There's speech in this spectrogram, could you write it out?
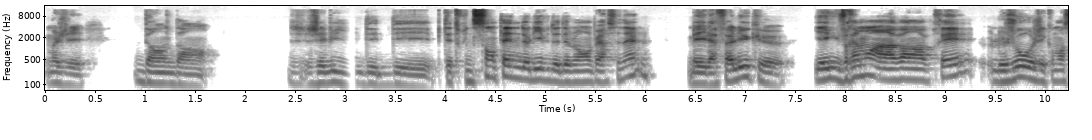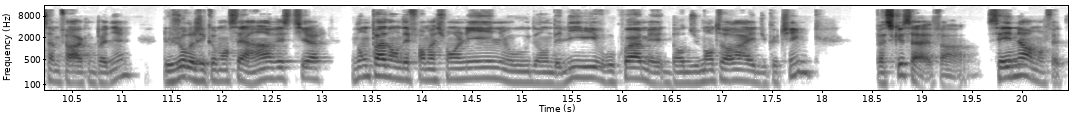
Moi j'ai dans, dans lu des, peut-être une centaine de livres de développement personnel, mais il a fallu que il y a eu vraiment un avant après le jour où j'ai commencé à me faire accompagner le jour où j'ai commencé à investir non pas dans des formations en ligne ou dans des livres ou quoi, mais dans du mentorat et du coaching. Parce que ça, enfin, c'est énorme en fait.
